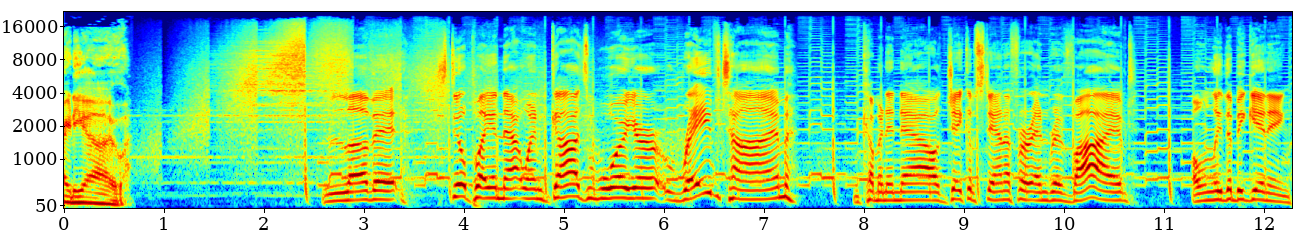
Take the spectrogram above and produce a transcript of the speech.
Radio. Love it. Still playing that one. God's Warrior Rave Time. Coming in now, Jacob Stanifer and Revived. Only the beginning.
